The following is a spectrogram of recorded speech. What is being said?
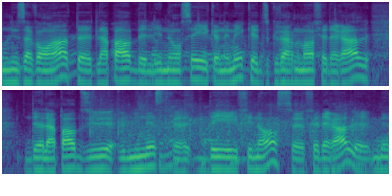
nous avons hâte de la part de l'énoncé économique du gouvernement fédéral, de la part du ministre des Finances fédéral, M.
